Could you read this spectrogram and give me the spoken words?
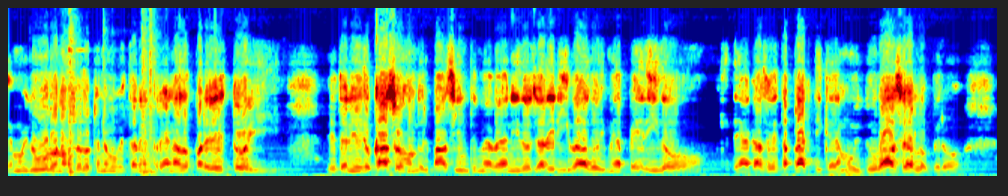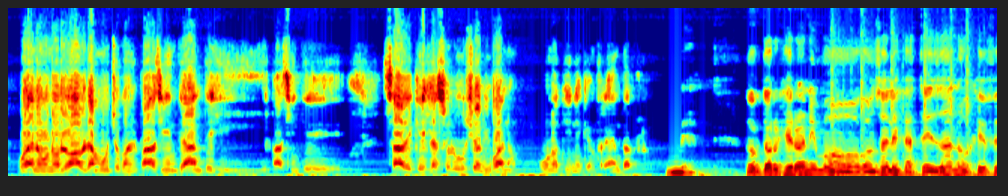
es muy duro, nosotros tenemos que estar entrenados para esto y he tenido casos donde el paciente me ha venido ya derivado y me ha pedido que tenga que hacer esta práctica, es muy duro hacerlo, pero bueno, uno lo habla mucho con el paciente antes y el paciente sabe que es la solución y bueno, uno tiene que enfrentarlo. Bien. Doctor Jerónimo González Castellano, jefe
